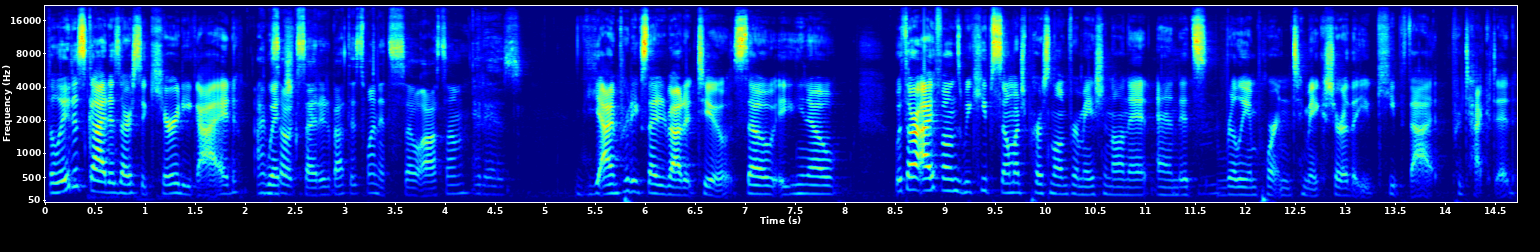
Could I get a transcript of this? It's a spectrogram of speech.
The latest guide is our security guide. I'm which, so excited about this one. It's so awesome. It is. Yeah, I'm pretty excited about it too. So, you know, with our iPhones, we keep so much personal information on it, and it's really important to make sure that you keep that protected.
